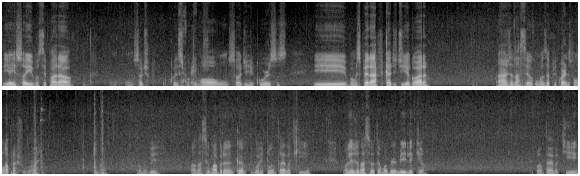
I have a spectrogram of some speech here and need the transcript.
E é isso aí, vou separar um só de coisas de Pokémon, um só de recursos. E vamos esperar ficar de dia agora. Ah, já nasceu algumas apricornes. Vamos lá pra chuva, vai. Vamos ver. Ó, nasceu uma branca. Eu vou replantar ela aqui. Olha, já nasceu até uma vermelha aqui, ó. Plantar ela aqui.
